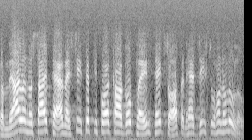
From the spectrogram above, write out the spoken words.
From the island of Saipan, a C 54 cargo plane takes off and heads east to Honolulu.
